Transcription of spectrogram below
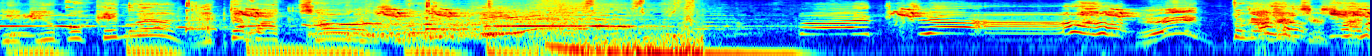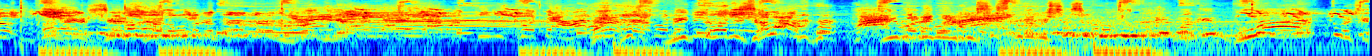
দ্বিতীয় পক্ষের না? একটা বাচ্চাও আছে। মিথ্যাবাদী শালা! কি বলি বিশ্বাস করো, বিশ্বাস করো। আমাকে ভুল করেছে,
